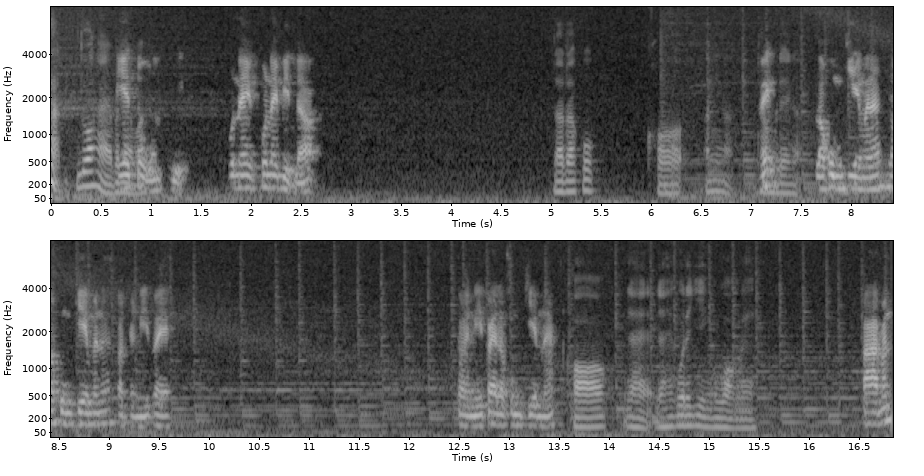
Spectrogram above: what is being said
สัตว์ด้วงหายไปเมีไหยนตัววะกูในกูในบิดแล้ว แล้วแล้วกูขออันนี้ก่อนเฮ้ย ทำเองอะเราคุมเกมมานะ เราคุมเกมมานะก่อนจากนี้ไปตอนนี้ไปเราคุมเกมนะขออย่าให้อย่าให้กูได้ยิงกูบอกเลยปาดมัน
